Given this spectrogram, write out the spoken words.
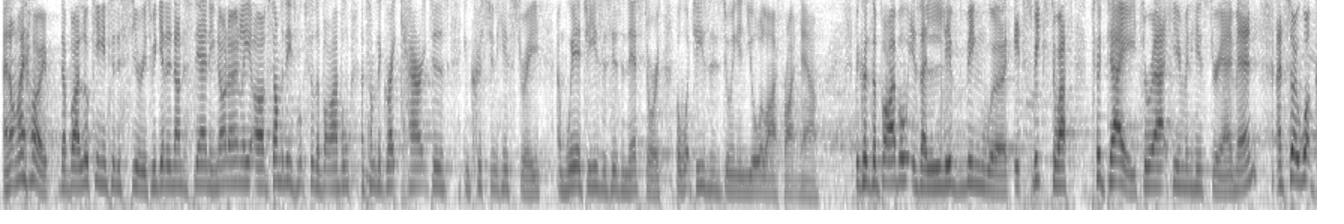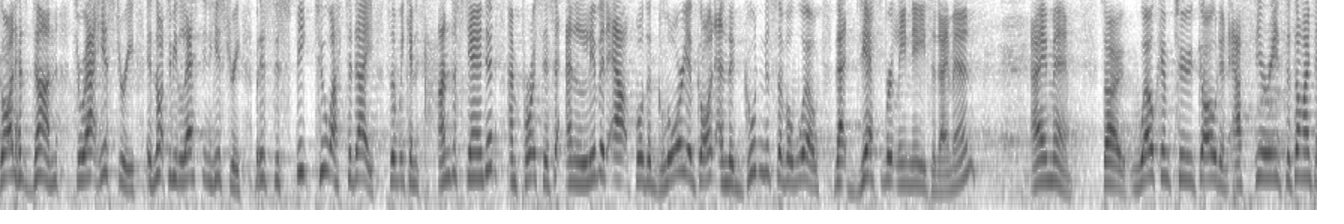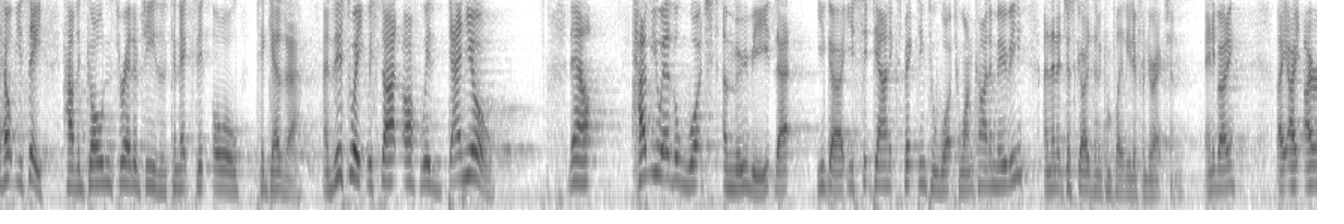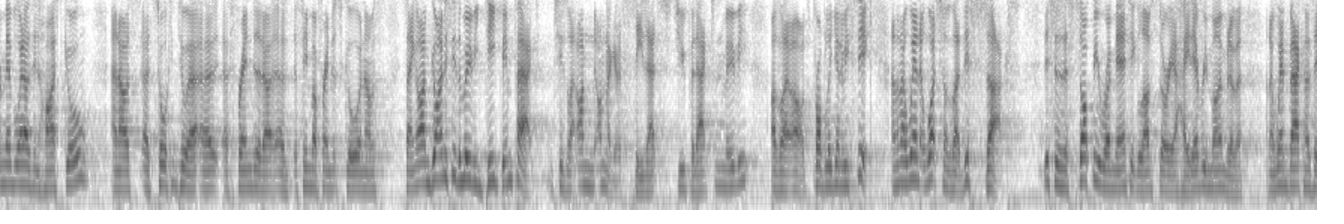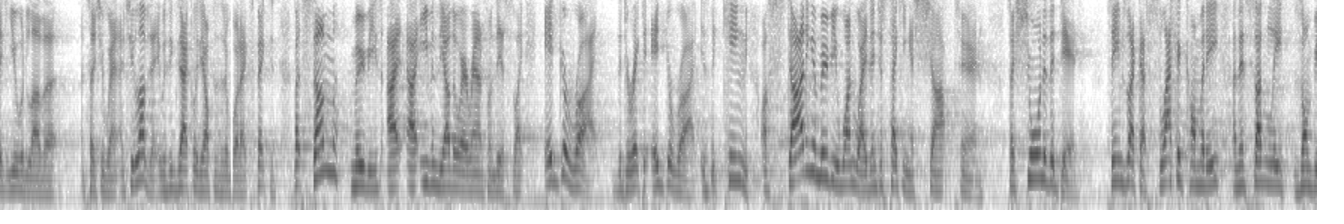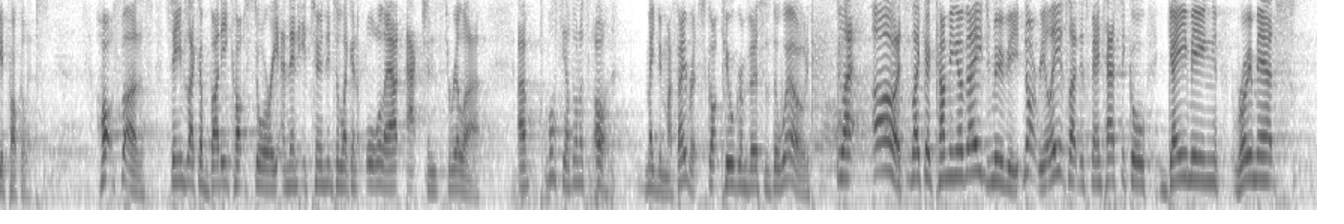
And I hope that by looking into this series, we get an understanding not only of some of these books of the Bible and some of the great characters in Christian history and where Jesus is in their stories, but what Jesus is doing in your life right now because the Bible is a living word. It speaks to us today throughout human history. Amen. And so, what God has done throughout history is not to be left in history, but is to speak to us today so that we can understand it and process it and live it out for the glory of God and the goodness of a world that desperately needs it. Amen. Amen. Amen. So, welcome to Golden, our series designed to help you see how the golden thread of Jesus connects it all together. And this week we start off with Daniel. Now, have you ever watched a movie that you go, you sit down expecting to watch one kind of movie and then it just goes in a completely different direction? Anybody? I, I, remember when I was in high school and I was, I was talking to a, a, a friend, that I, a female friend at school, and I was saying, oh, I'm going to see the movie Deep Impact. And she's like, I'm, I'm not going to see that stupid action movie. I was like, oh, it's probably going to be sick. And then I went and watched and I was like, this sucks. This is a soppy romantic love story. I hate every moment of it. And I went back and I said, you would love it. And so she went and she loved it. It was exactly the opposite of what I expected. But some movies are, are even the other way around from this. Like Edgar Wright the director Edgar Wright is the king of starting a movie one way, then just taking a sharp turn. So, Shaun of the Dead seems like a slacker comedy, and then suddenly zombie apocalypse. Hot Fuzz seems like a buddy cop story, and then it turns into like an all out action thriller. Um, what's the other one? Oh, maybe my favorite Scott Pilgrim versus the World. You're like, oh, it's like a coming of age movie. Not really. It's like this fantastical gaming romance.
